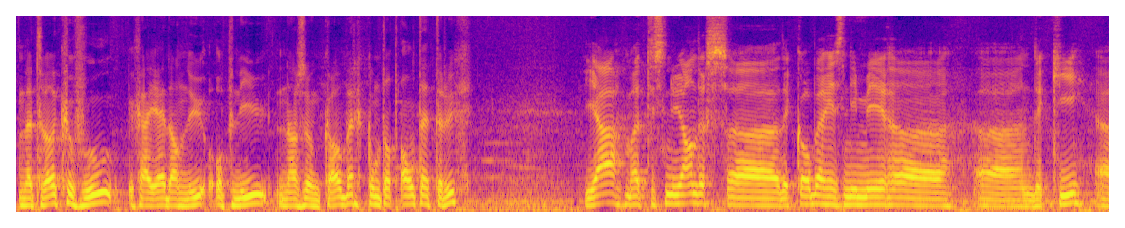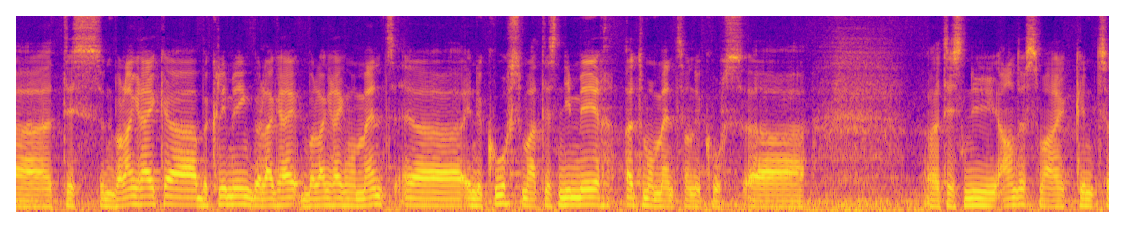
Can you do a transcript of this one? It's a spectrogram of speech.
Met welk gevoel ga jij dan nu opnieuw naar zo'n Kouberg? Komt dat altijd terug? Ja, maar het is nu anders. Uh, de Kouberg is niet meer uh, uh, de key. het is een belangrijke beklimming, belangrijk, belangrijk moment in de koers, maar het is niet meer het moment van de koers. het is nu anders, maar je kunt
